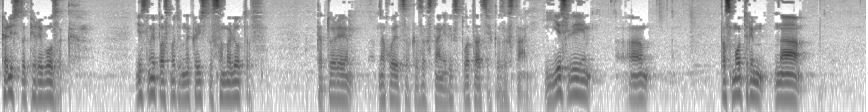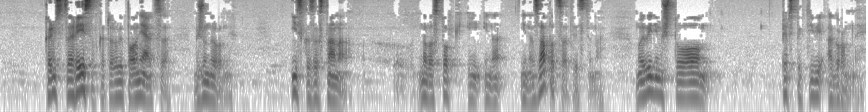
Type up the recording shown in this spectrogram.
количество перевозок, если мы посмотрим на количество самолетов, которые находятся в Казахстане, в эксплуатации в Казахстане, и если э, посмотрим на количество рейсов, которые выполняются международных из Казахстана на восток и, и, на, и на запад, соответственно, мы видим, что перспективы огромные.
